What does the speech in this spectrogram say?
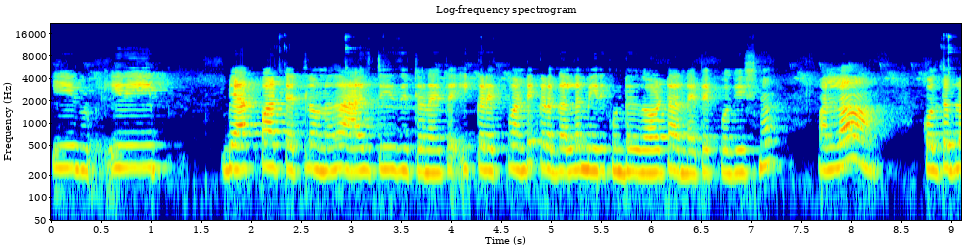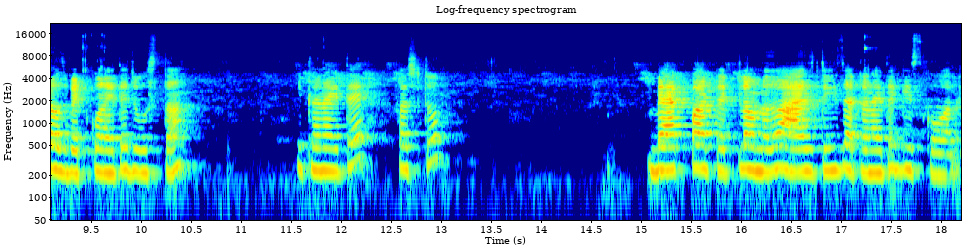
ఈ ఇది బ్యాక్ పార్ట్ ఎట్లా ఉన్నదో యాజ్ ఇట్ ఈజ్ ఇట్లనైతే ఇక్కడ ఎక్కువ అంటే ఇక్కడ గల్ల మీదకి ఉంటుంది కాబట్టి అన్నైతే ఎక్కువ గీసిన మళ్ళా కొలత బ్లౌజ్ పెట్టుకొని అయితే చూస్తా. ఇట్లనైతే ఫస్ట్ బ్యాక్ పార్ట్ ఎట్లా ఉన్నదో యాజ్ ఇట్ ఈజ్ అట్లనైతే గీసుకోవాలి.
